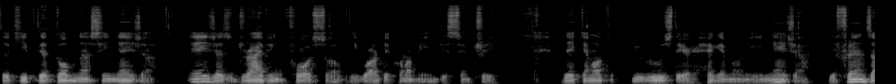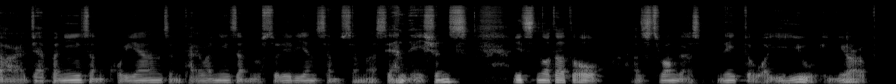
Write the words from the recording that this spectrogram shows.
to keep their dominance in Asia. Asia is the driving force of the world economy in this century. They cannot lose their hegemony in Asia. The friends are Japanese and Koreans and Taiwanese and Australians and some ASEAN nations. It's not at all as strong as NATO or EU in Europe.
